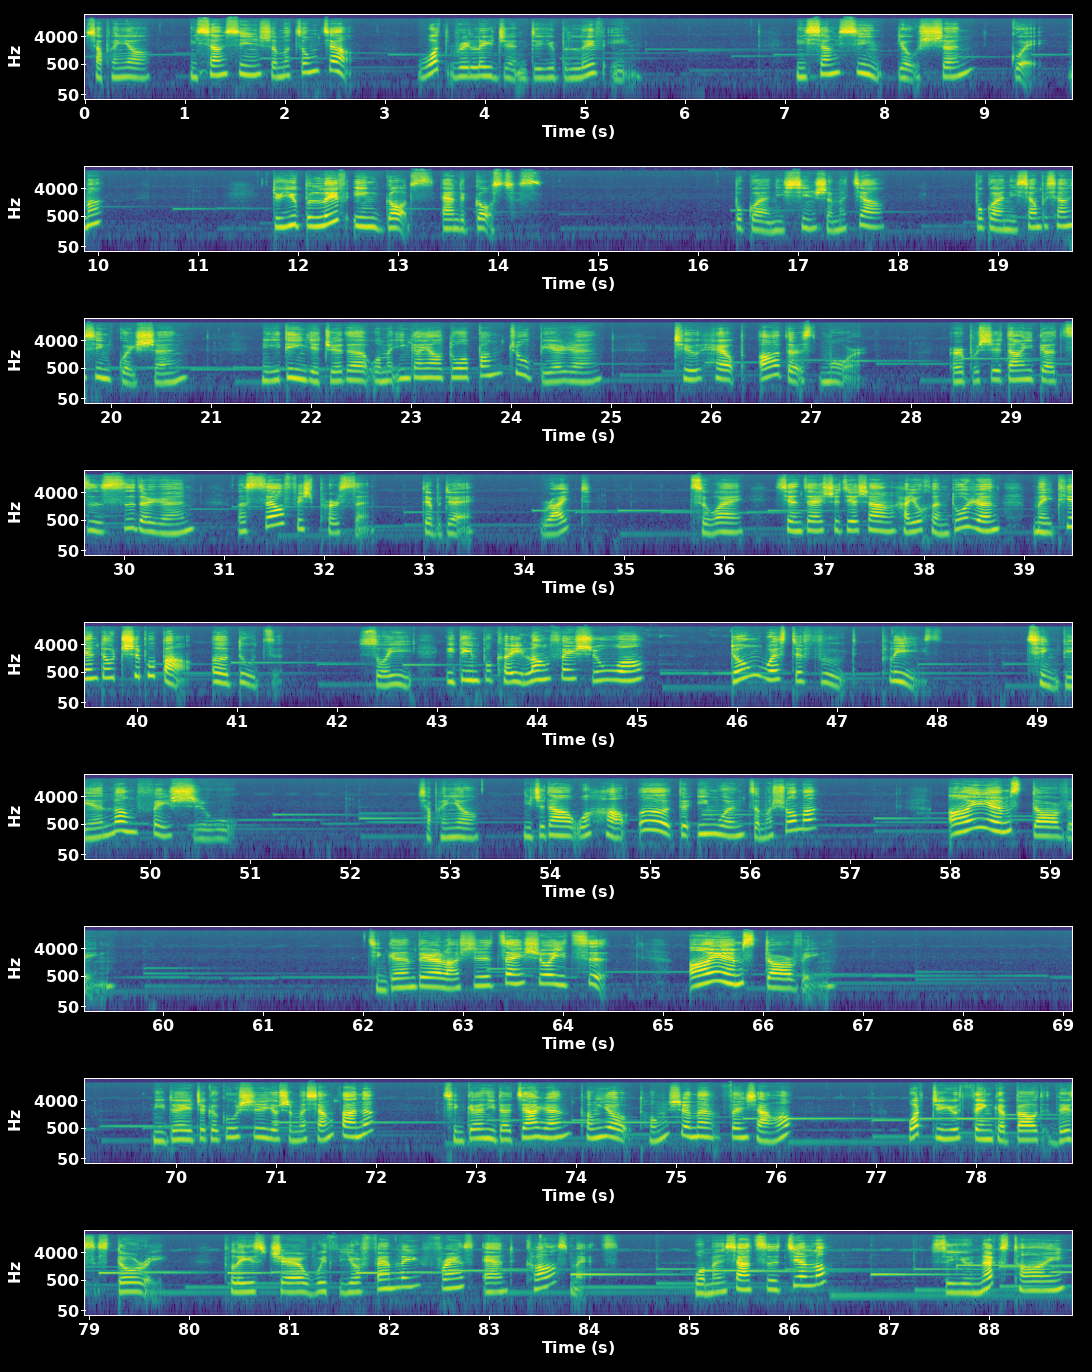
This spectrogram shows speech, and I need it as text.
小朋友，你相信什么宗教？What religion do you believe in？你相信有神鬼吗？Do you believe in gods and ghosts？不管你信什么教，不管你相不相信鬼神，你一定也觉得我们应该要多帮助别人，to help others more，而不是当一个自私的人，a selfish person。对不对？Right。此外，现在世界上还有很多人每天都吃不饱，饿肚子，所以一定不可以浪费食物哦。Don't waste food, please。请别浪费食物。小朋友，你知道我好饿的英文怎么说吗？I am starving。请跟贝尔老师再说一次：“I am starving。”你对这个故事有什么想法呢？请跟你的家人、朋友、同学们分享哦。What do you think about this story? Please share with your family, friends, and classmates. 我们下次见喽！See you next time.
